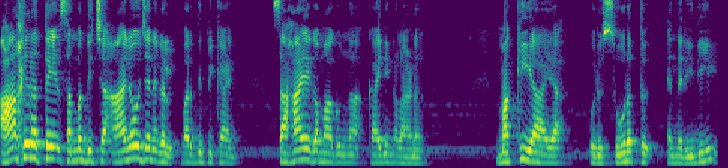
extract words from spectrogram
ആഹിറത്തെ സംബന്ധിച്ച ആലോചനകൾ വർദ്ധിപ്പിക്കാൻ സഹായകമാകുന്ന കാര്യങ്ങളാണ് മക്കിയായ ഒരു സൂറത്ത് എന്ന രീതിയിൽ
